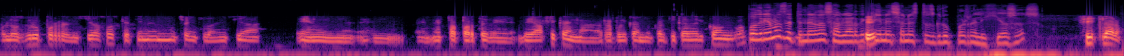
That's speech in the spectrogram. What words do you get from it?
o los grupos religiosos que tienen mucha influencia en, en, esta parte de, África, en la República Democrática del Congo. ¿Podríamos detenernos a hablar de quiénes son estos grupos religiosos? Sí, claro.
